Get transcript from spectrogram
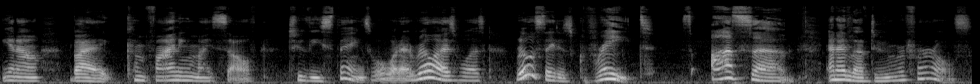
you know, by confining myself to these things. Well, what I realized was real estate is great. It's awesome. And I love doing referrals.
